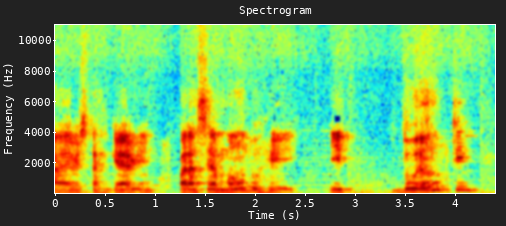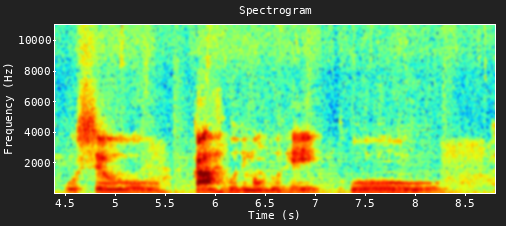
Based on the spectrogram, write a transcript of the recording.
Aerys Targaryen, para ser a mão do rei. E durante o seu cargo de mão do rei, o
